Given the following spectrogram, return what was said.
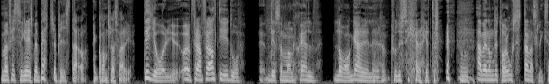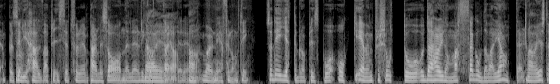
Men finns det grejer som är bättre pris där då, än kontra Sverige? Det gör det ju. Framförallt är ju då eh, det som man själv lagar eller producerar. Heter det. Mm. ja, men om du tar ostarna till exempel så är Mm. det ju halva priset för en parmesan eller en ricotta Ja, ja, ja. eller en, Ja. vad det nu är för någonting. Så det är jättebra pris på och även prosciutto och där har ju de massa goda varianter. Ja, just det.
